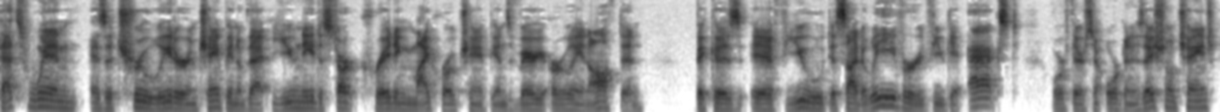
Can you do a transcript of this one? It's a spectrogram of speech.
that's when, as a true leader and champion of that, you need to start creating micro champions very early and often. Because if you decide to leave, or if you get axed, or if there's an organizational change,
